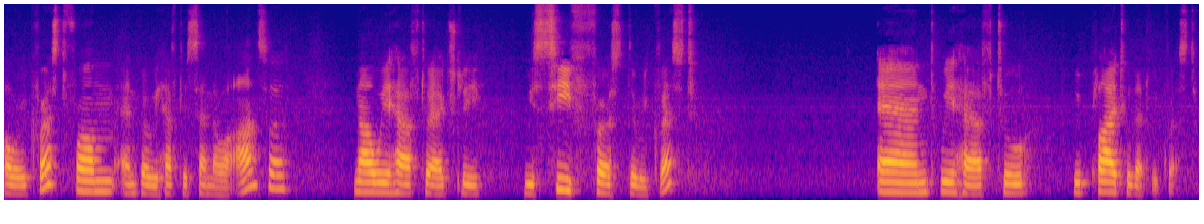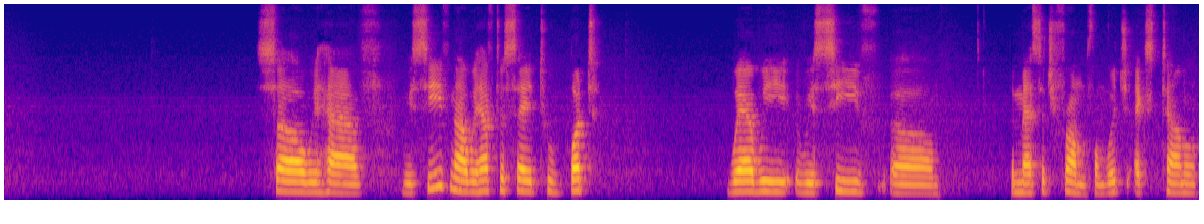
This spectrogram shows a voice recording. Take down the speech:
our request from and where we have to send our answer. Now we have to actually receive first the request and we have to reply to that request. So we have receive. Now we have to say to what where we receive uh, the message from, from which external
